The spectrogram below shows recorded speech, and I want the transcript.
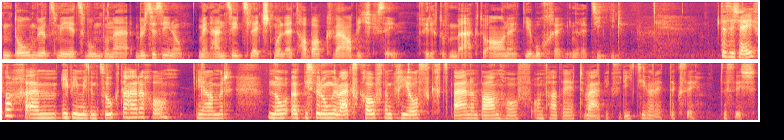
Und darum würde es mich jetzt wundern, wissen Sie noch, wann haben Sie das letzte Mal eine Tabakwerbung gesehen? Vielleicht auf dem Weg hierher, diese Woche in einer Zeitung? Das ist einfach. Ähm, ich bin mit dem Zug hierher gekommen. Ich habe mir noch etwas für unterwegs gekauft am Kiosk zu Bern am Bahnhof und habe dort Werbung für die Zigaretten gesehen. Das ist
